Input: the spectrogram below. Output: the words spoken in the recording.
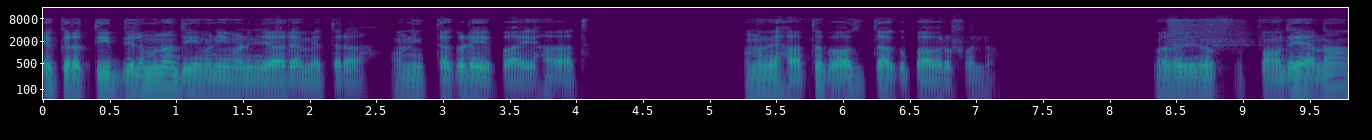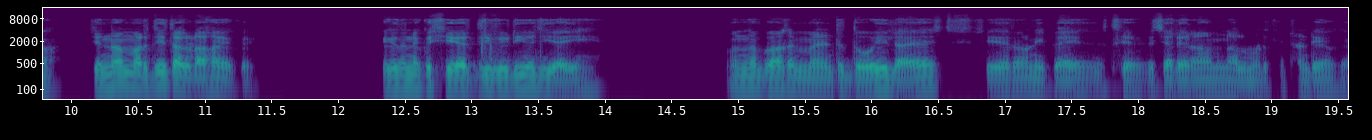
ਇੱਕ ਰੱਤੀ ਬਿਲਮ ਨਾ ਦੇਵਨੀ ਬਣ ਜਾ ਰਿਹਾ ਮਿੱਤਰਾ। ਉਹਨੀ ਤਗੜੇ ਪਾਏ ਹੱਥ। ਉਹਨਾਂ ਦੇ ਹੱਥ ਬਹੁਤ ਤੱਕ ਪਾਵਰਫੁਲ ਮਤਲਬ ਜਦੋਂ ਪਾਉਂਦੇ ਆ ਨਾ, ਜਿੰਨਾ ਮਰਜ਼ੀ ਤਗੜਾ ਹੋਏ ਕੋਈ। ਇੱਕ ਦਿਨ ਇੱਕ ਸ਼ੇਰ ਦੀ ਵੀਡੀਓ ਜੀ ਆਈ। ਉਹਨਾਂ ਬਸ ਮਿੰਟ ਦੋ ਹੀ ਲਾਏ ਸ਼ੇਰ ਹੋਣੀ ਪਏ, ਉੱਥੇ ਵਿਚਾਰੇ ਆਰਾਮ ਨਾਲ ਮੁੜ ਕੇ ਠੰਡੇ ਹੋ ਗਏ।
